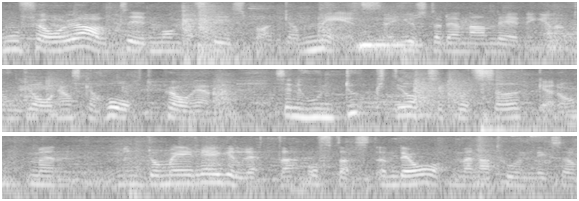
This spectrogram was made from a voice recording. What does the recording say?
Hon får ju alltid många frisparkar med sig just av den anledningen att de går ganska hårt på henne. Sen är hon duktig också på att söka dem. Men, men de är regelrätta oftast ändå. Men att hon liksom,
